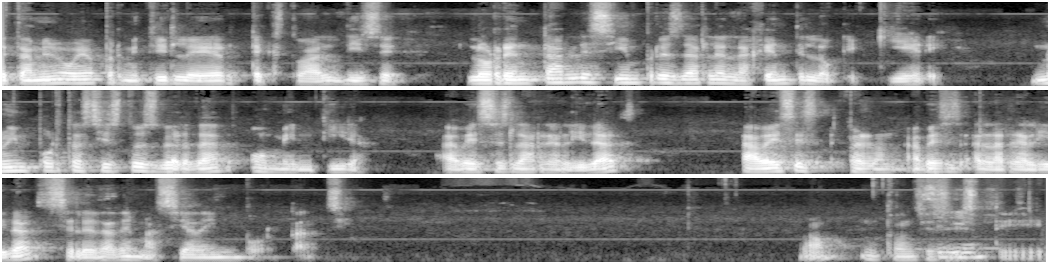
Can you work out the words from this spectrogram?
que también me voy a permitir leer textual, dice, lo rentable siempre es darle a la gente lo que quiere, no importa si esto es verdad o mentira, a veces la realidad, a veces, perdón, a veces a la realidad se le da demasiada importancia. ¿No? Entonces, este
